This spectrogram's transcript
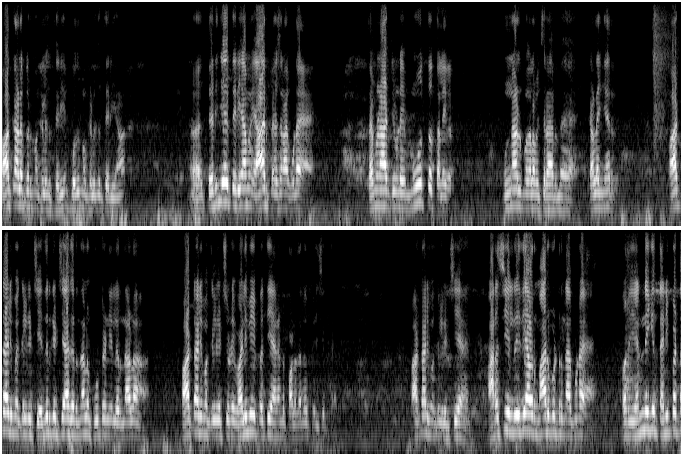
வாக்காளர் பெருமக்களுக்கு தெரியும் பொதுமக்களுக்கு தெரியும். தெரிஞ்சே தெரியாமல் யார் பேசினா கூட தமிழ்நாட்டினுடைய மூத்த தலைவர் முன்னாள் முதலமைச்சராக இருந்த கலைஞர் பாட்டாளி மக்கள் கட்சி எதிர்க்கட்சியாக இருந்தாலும் கூட்டணியில் இருந்தாலும் பாட்டாளி மக்கள் கட்சியுடைய வலிமையை பற்றி என்கிட்ட பல தடவை பேசியிருக்காரு. பாட்டாளி மக்கள் கட்சியை அரசியல் ரீதியாக அவர் மாறுபட்டு இருந்தா கூட அவர் என்னைக்கும் தனிப்பட்ட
